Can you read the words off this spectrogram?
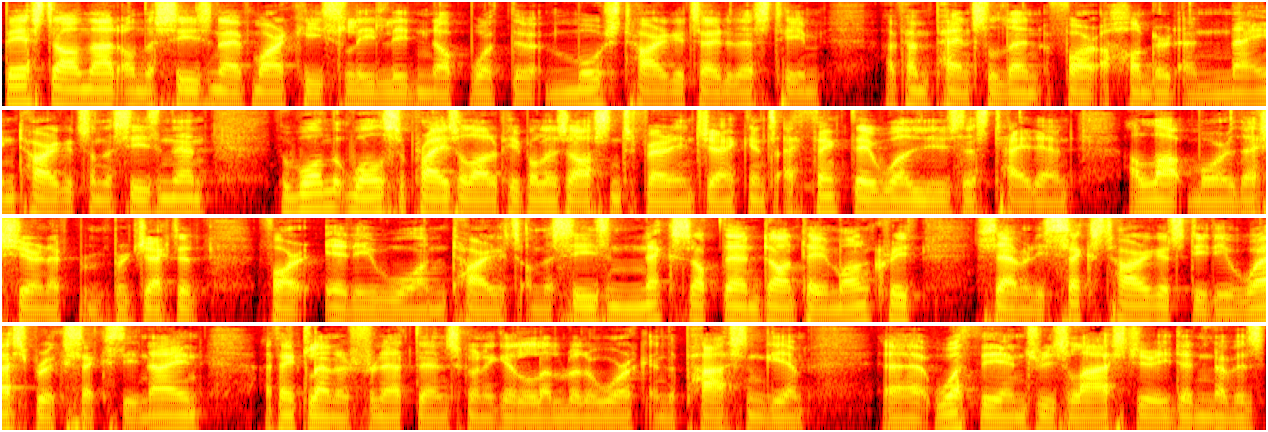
Based on that, on the season, I have Marquise Lee leading up with the most targets out of this team. I've him penciled in for 109 targets on the season. Then the one that will surprise a lot of people is Austin Seferian-Jenkins. I think they will use this tight end a lot more this year, and I've been projected for 81 targets on the season. Next up, then Donte Moncrief, 76 targets. Dede Westbrook, 69. I think Leonard Fournette then is going to get a little bit of work in the passing game. Uh, with the injuries last year, he didn't have as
